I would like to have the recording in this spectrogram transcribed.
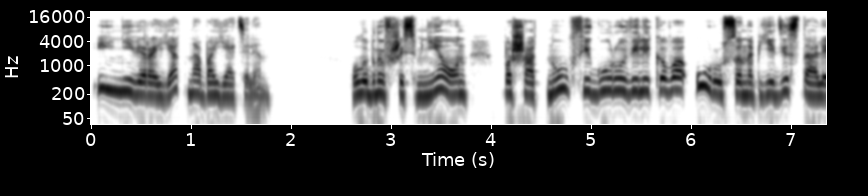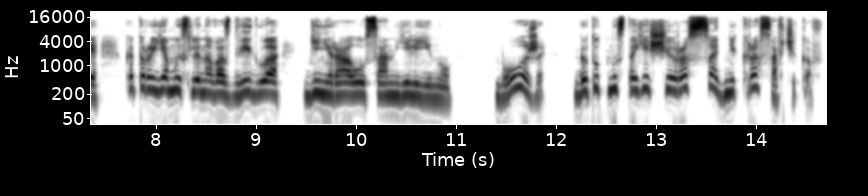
и невероятно обаятелен. Улыбнувшись мне, он пошатнул фигуру великого Уруса на пьедестале, который я мысленно воздвигла генералу Сан-Елину. Боже, да тут настоящий рассадник красавчиков.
